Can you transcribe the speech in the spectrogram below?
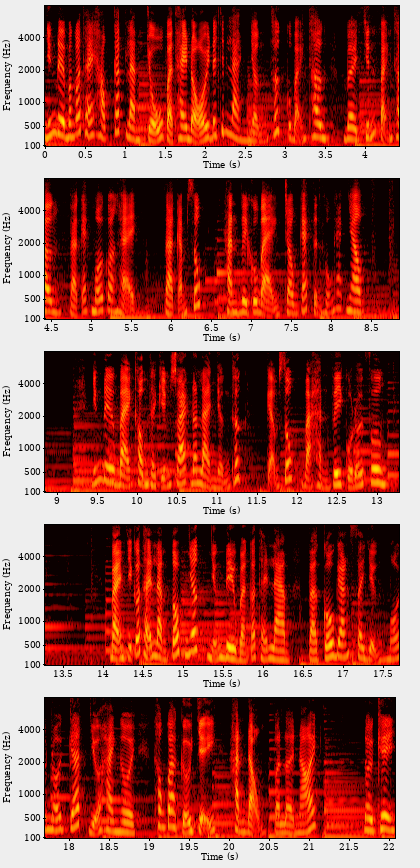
Những điều bạn có thể học cách làm chủ và thay đổi đó chính là nhận thức của bản thân về chính bản thân và các mối quan hệ và cảm xúc, hành vi của bạn trong các tình huống khác nhau. Những điều bạn không thể kiểm soát đó là nhận thức, cảm xúc và hành vi của đối phương. Bạn chỉ có thể làm tốt nhất những điều bạn có thể làm và cố gắng xây dựng mối nối kết giữa hai người thông qua cử chỉ, hành động và lời nói. Đôi khi,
